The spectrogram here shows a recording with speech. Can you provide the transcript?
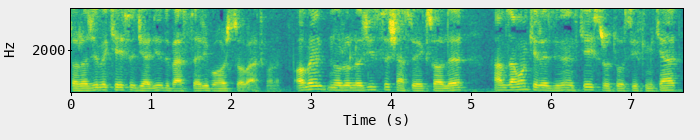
تا راجع به case جدید بستری باهاش صحبت کنه. آبن نورولوژیست 61 ساله همزمان که resident case رو توصیف می‌کرد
